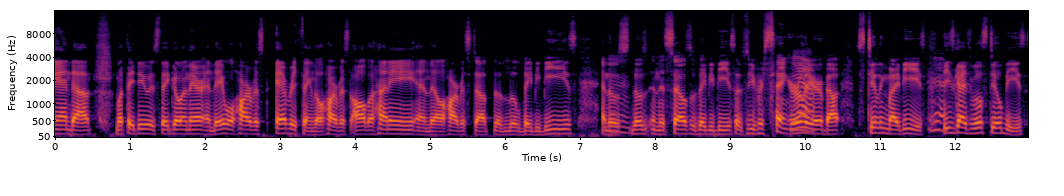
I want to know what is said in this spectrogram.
And uh, what they do is they go in there and they will harvest everything. They'll harvest all the honey and they'll harvest out the little baby bees and those those and the cells of baby bees, as you were saying Mm. Yeah. earlier about stealing my bees. Yeah. These guys will steal bees,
